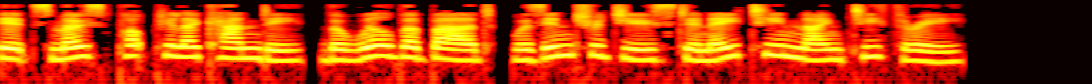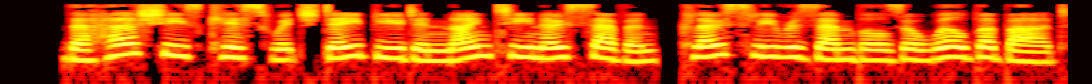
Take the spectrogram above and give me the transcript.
Its most popular candy, the Wilbur Bud, was introduced in 1893. The Hershey's Kiss which debuted in 1907, closely resembles a Wilbur Bud.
